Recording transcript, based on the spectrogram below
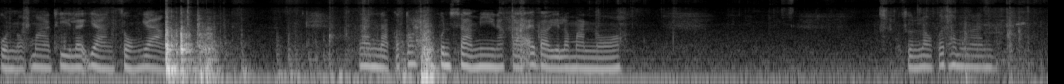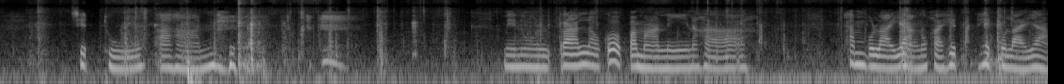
ต้ออกมาทีละอย่างสองอย่างงานหนักก็ต้องเป็นคุณสามีนะคะ ไอ้บ่าวเยอรมันเนาะส่วนเราก็ทำงาน เช็ดถูอาหาร เมนูร้านเราก็ประมาณนี้นะคะทำโบหลายอย่างเนาะค่ะเฮ็ดเฮ็ดโบหลายอย่าง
